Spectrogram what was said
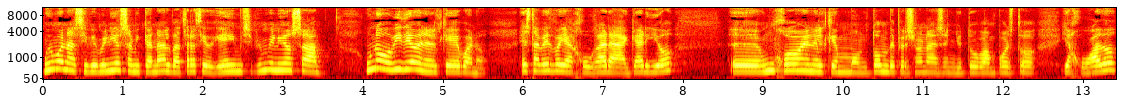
Muy buenas y bienvenidos a mi canal Batracio Games bienvenidos a un nuevo vídeo en el que, bueno, esta vez voy a jugar a Gario, eh, un juego en el que un montón de personas en YouTube han puesto y ha jugado,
